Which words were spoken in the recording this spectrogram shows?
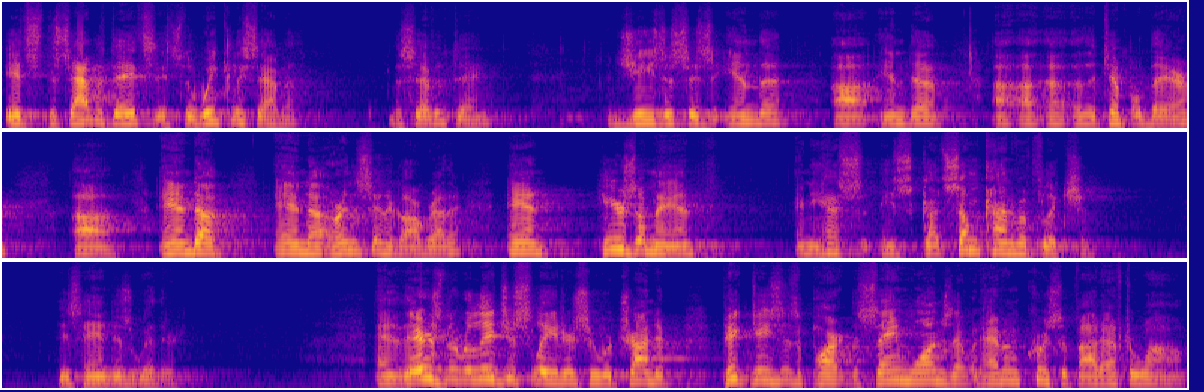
It's the Sabbath day, it's, it's the weekly Sabbath, the seventh day. Jesus is in the, uh, in the, uh, uh, uh the temple there, uh, and, uh, and, or in the synagogue rather. And here's a man, and he has, he's got some kind of affliction. His hand is withered. And there's the religious leaders who were trying to pick Jesus apart, the same ones that would have him crucified after a while.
